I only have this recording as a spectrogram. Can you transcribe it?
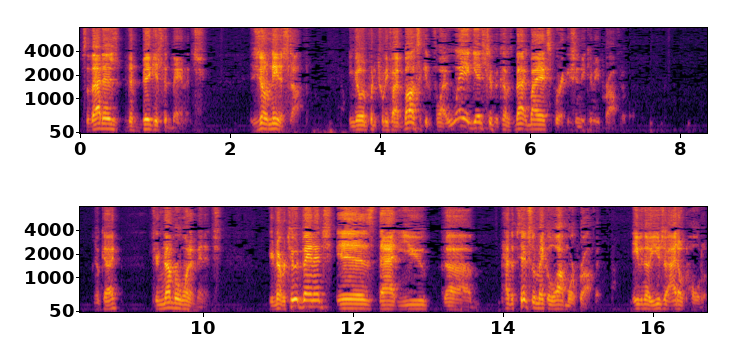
So that is the biggest advantage. You don't need a stop. You can go and put 25 bucks. It can fly way against you. If it comes back by expiration, you can be profitable. Okay? It's your number one advantage. Your number two advantage is that you uh, have the potential to make a lot more profit, even though usually I don't hold them.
